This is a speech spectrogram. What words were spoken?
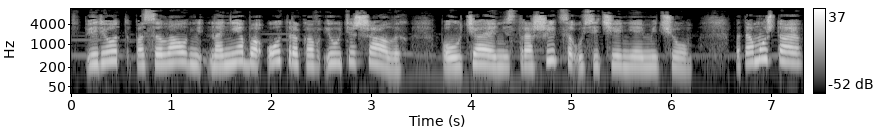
вперед посылал на небо отроков и утешал их, получая не страшиться усечения мечом, потому что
